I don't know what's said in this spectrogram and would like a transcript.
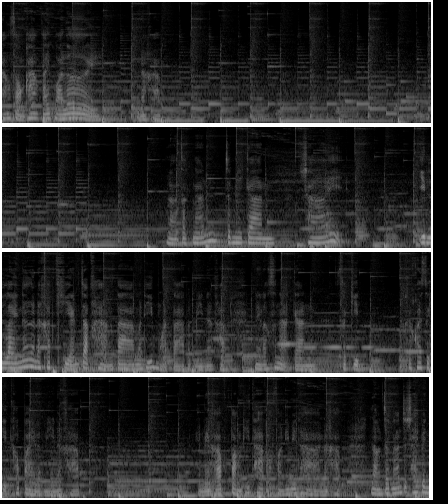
ทั้งสองข้างซ้ายขวาเลยนะครับหลังจากนั้นจะมีการใช้ อินไลเนอร์นะครับ เขียนจากหางตามาที่หัวตาแบบนี้นะครับ ในลักษณะการสะกิดค่อยๆสะกิดเข้าไปแบบนี้นะครับ เห็นไหมครับ ฝั่งที่ทากับฝั่งที่ไม่ทานะครับ หลังจากนั้นจะใช้เป็น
